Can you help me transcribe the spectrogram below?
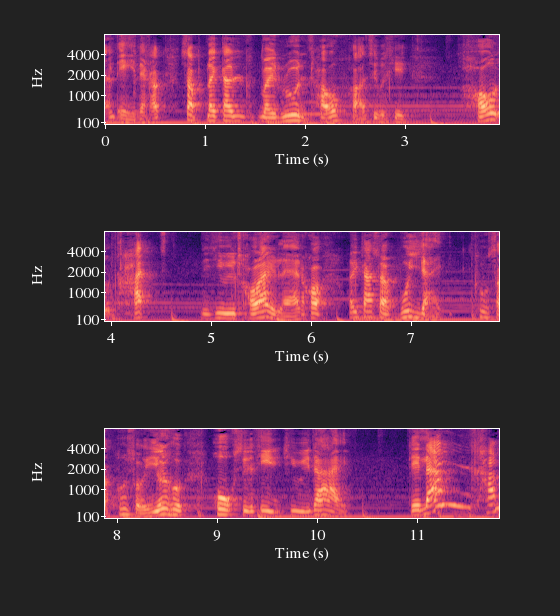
นั่นเองนะครับสำหรับรายการวัยรุ่นเขาสาสิบนาทีเขาใช้ดีทีวีเขาได้แล้วแล้วก็รายการสำหรับผู้ใหญ่ผู้สับผู้สูงอายุก็คือ60นาทีทีวีได้แต่นั้นทัน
